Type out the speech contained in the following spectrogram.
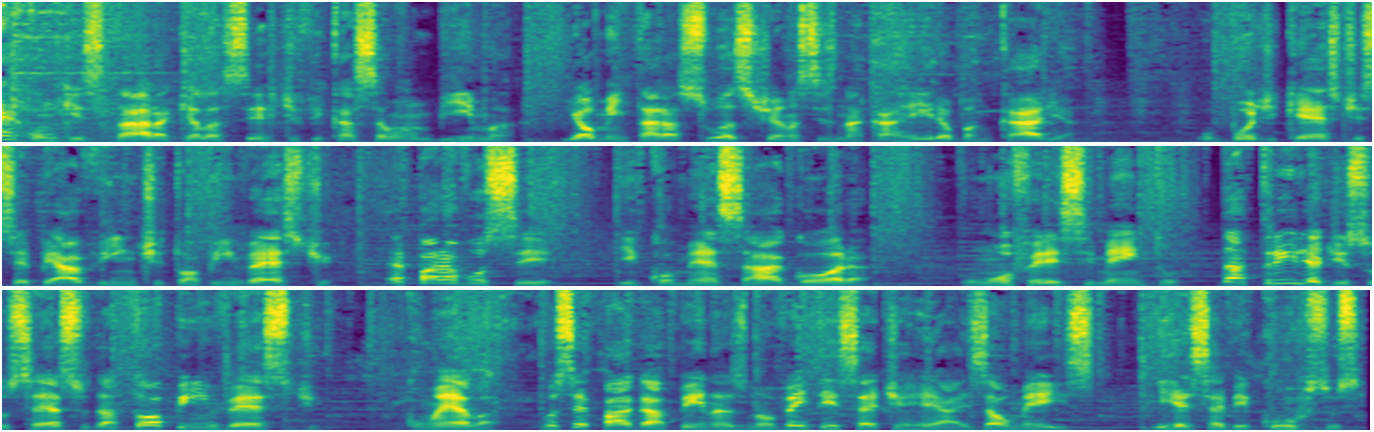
Quer conquistar aquela certificação Ambima e aumentar as suas chances na carreira bancária? O podcast CPA 20 Top Invest é para você e começa agora. Um oferecimento da trilha de sucesso da Top Invest. Com ela, você paga apenas R$ 97,00 ao mês e recebe cursos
